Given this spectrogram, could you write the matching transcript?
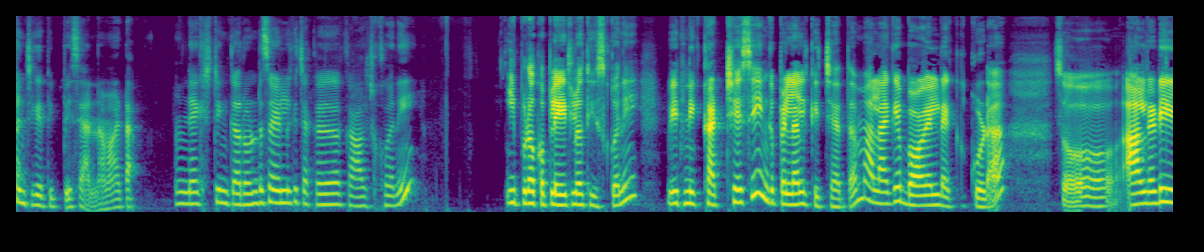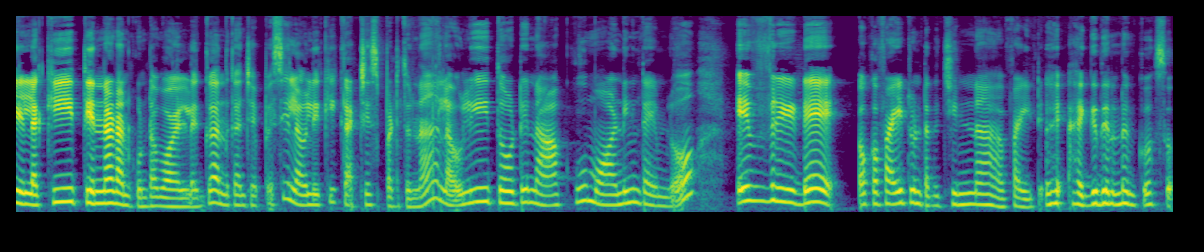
మంచిగా తిప్పేసాను అన్నమాట. నెక్స్ట్ ఇంకా రెండు సైడ్లకి చక్కగా కాల్చుకొని ఇప్పుడు ఒక ప్లేట్లో తీసుకొని వీటిని కట్ చేసి ఇంక పిల్లలకి ఇచ్చేద్దాం. అలాగే బాయిల్డ్ ఎగ్ కూడా. సో ఆల్రెడీ లక్కీ తిన్నాడు అనుకుంటా బాయిల్డ్ ఎగ్ అందుకని చెప్పేసి లవ్లీకి కట్ చేసి పెడుతున్నా. లవ్లీ తోటి నాకు మార్నింగ్ టైంలో ఎవ్రీ డే ఒక ఫైట్ ఉంటుంది చిన్న ఫైట్ ఎగ్ తినడం కోసం.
